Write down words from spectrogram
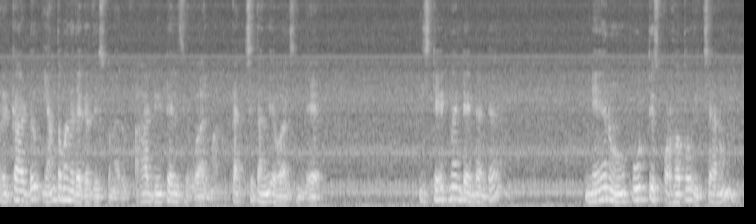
రికార్డు ఎంతమంది దగ్గర తీసుకున్నారు? ఆ డీటెయిల్స్ ఇవ్వాలి మాకు ఖచ్చితంగా ఇవ్వాల్సిందే. ఈ స్టేట్మెంట్ ఏంటంటే నేను పూర్తి స్పృహతో ఇచ్చాను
